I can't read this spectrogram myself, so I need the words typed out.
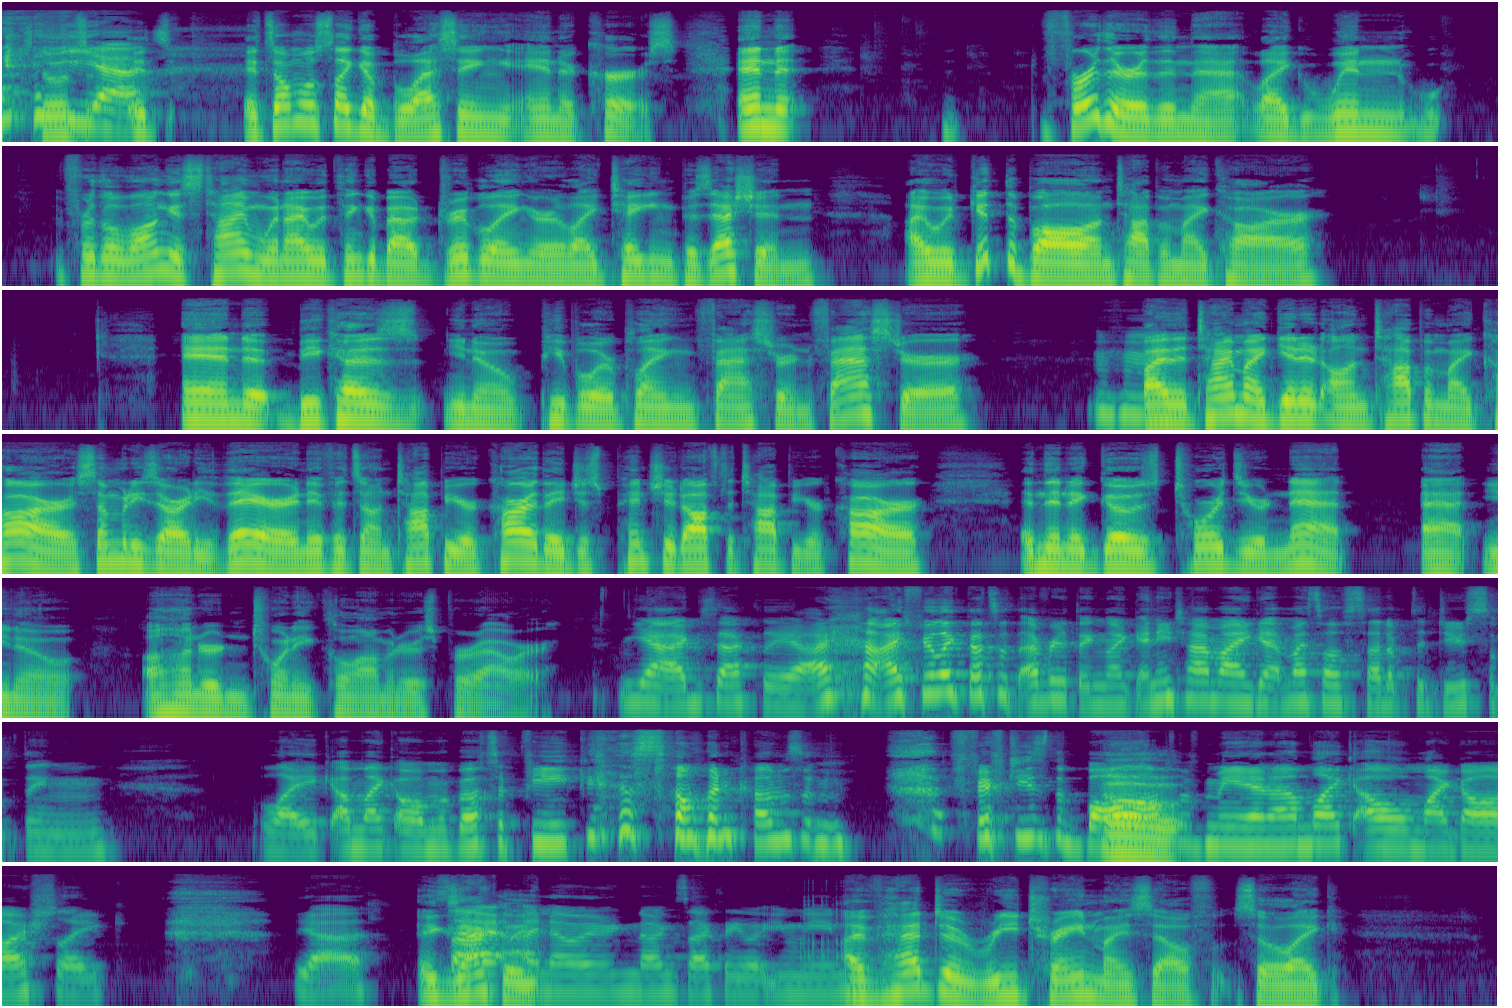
So it's yeah. it's it's almost like a blessing and a curse. And further than that, like when for the longest time when I would think about dribbling or like taking possession, I would get the ball on top of my car. And because, you know, people are playing faster and faster, by Mhm. the time I get it on top of my car, somebody's already there. And if it's on top of your car, they just pinch it off the top of your car and then it goes towards your net at, you know, 120 kilometers per hour. Yeah, exactly. I I feel like that's with everything. Like anytime I get myself set up to do something like I'm like, oh, I'm about to peak. Someone comes and 50s the ball Oh. off of me, and I'm like, oh my gosh, like, yeah. So I- Exactly. I, know I know exactly what you mean. I've had to retrain myself. So, like,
